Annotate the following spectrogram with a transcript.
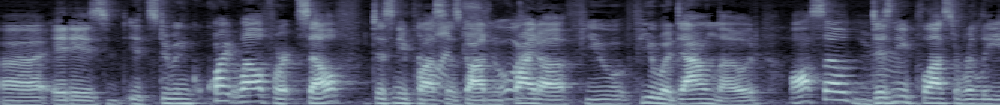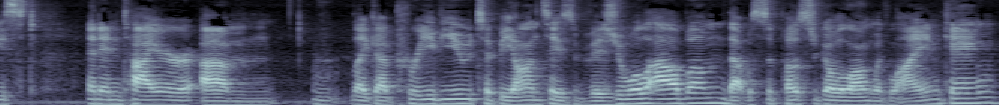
uh, it is it's doing quite well for itself. Disney Plus I'm has gotten sure. quite a few few a download. Also, Disney Plus released an entire um, like a preview to Beyonce's visual album that was supposed to go along with Lion King,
